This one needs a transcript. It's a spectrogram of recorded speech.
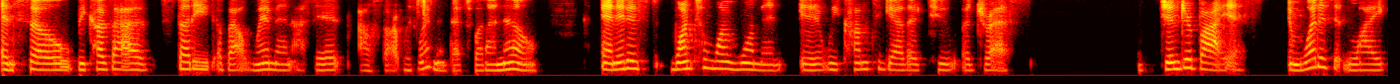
and so, because I studied about women, I said, I'll start with women. That's what I know. And it is one to one woman. It, we come together to address gender bias and what is it like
